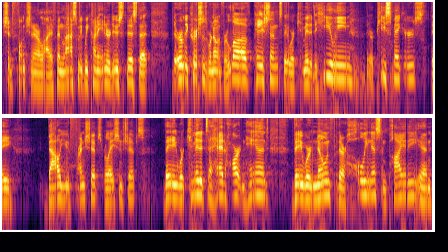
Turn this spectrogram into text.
should function in our life. And last week, we kind of introduced this that the early Christians were known for love, patience, they were committed to healing, they were peacemakers, they valued friendships, relationships. They were committed to head, heart, and hand. They were known for their holiness and piety, and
